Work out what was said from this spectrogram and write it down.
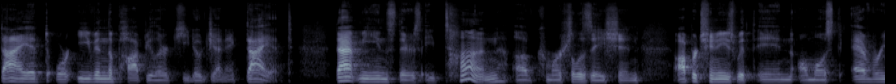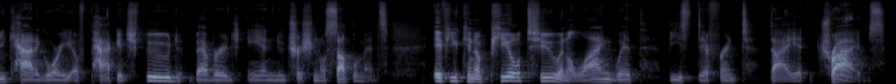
diet, or even the popular ketogenic diet. That means there's a ton of commercialization opportunities within almost every category of packaged food, beverage, and nutritional supplements. If you can appeal to and align with these different diet tribes.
